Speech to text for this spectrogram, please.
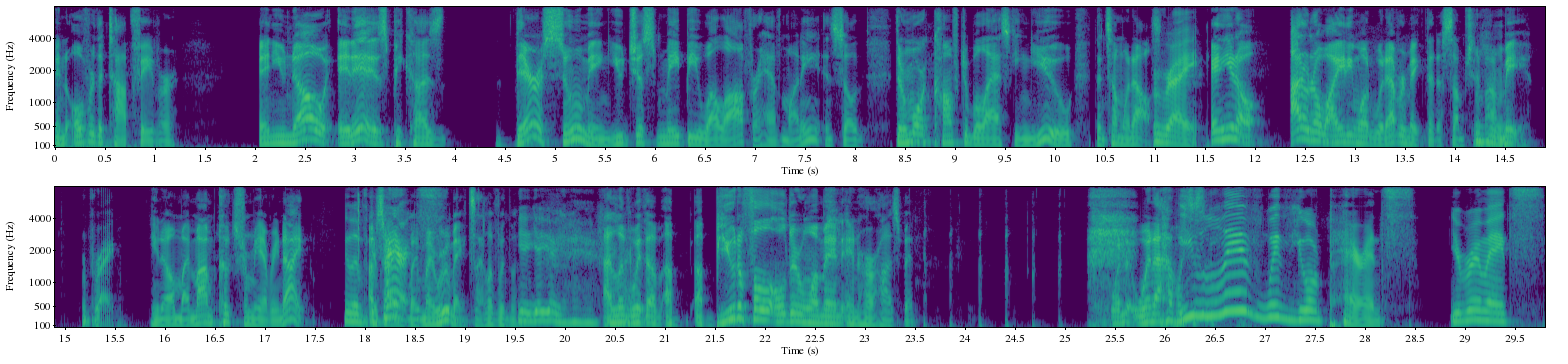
an over the top favor? And you know it is because they're assuming you just may be well off or have money. And so they're more comfortable asking you than someone else. Right, And, you know, I don't know why anyone would ever make that assumption about mm-hmm. me. right. You know, my mom cooks for me every night. You live with I'm sorry, my, my roommates. I live with Yeah, yeah, yeah, yeah. I live with a, a, a beautiful older woman and her husband. When when I was You live with your parents, your roommates,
